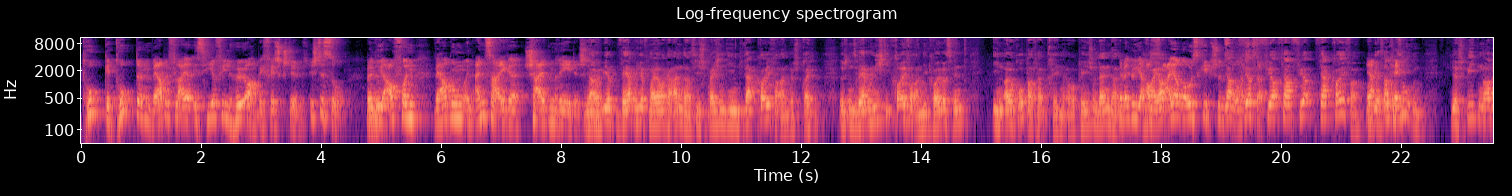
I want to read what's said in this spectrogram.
Druck, gedruckten Werbeflyer ist hier viel höher, habe ich festgestellt. Ist das so? Weil ja. du ja auch von Werbung und Anzeige schalten redest. Ja, ne? wir werben hier auf Mallorca anders. Wir sprechen die Verkäufer an. Wir sprechen durch unsere Werbung nicht die Käufer an. Die Käufer sind in Europa vertreten, in europäischen Ländern. Ja, weil du ja auf auch Mallorca, Flyer rausgibst und ja, so. Für, für, für, für, Verkäufer, wo ja, wir Sachen okay. suchen. Wir spielen noch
